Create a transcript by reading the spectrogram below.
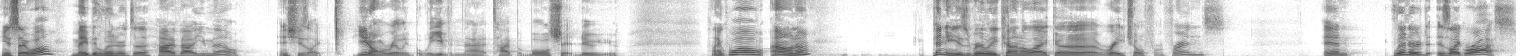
You say, well, maybe Leonard's a high value male. And she's like, you don't really believe in that type of bullshit, do you? Like, well, I don't know. Penny is really kind of like uh, Rachel from Friends. And Leonard is like Ross.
